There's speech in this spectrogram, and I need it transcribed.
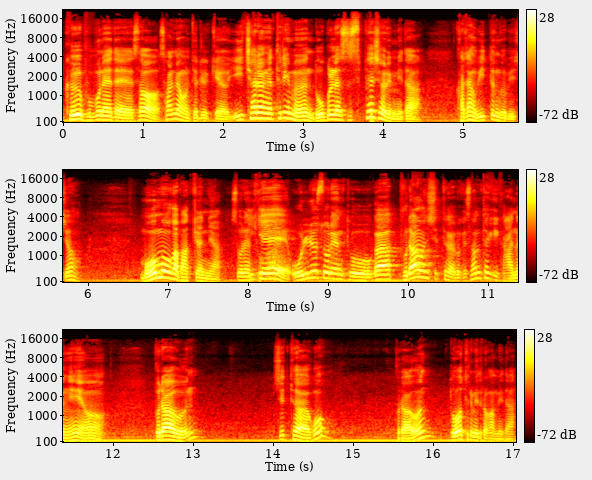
그 부분에 대해서 설명을 드릴게요. 이 차량의 트림은 노블레스 스페셜입니다. 가장 윗등급이죠. 뭐뭐가 바뀌었냐? 소렌토가. 이게 올류 소렌토가 브라운 시트가 이렇게 선택이 가능해요. 브라운 시트하고 브라운 도어 트림이 들어갑니다.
